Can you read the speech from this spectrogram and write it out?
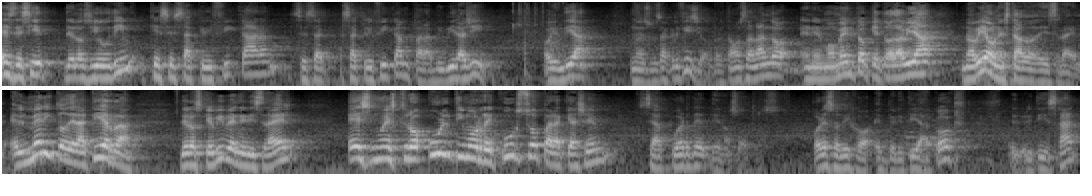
es decir, de los Yehudim que se sacrifican, se sacrifican para vivir allí. Hoy en día no es un sacrificio, pero estamos hablando en el momento que todavía no había un Estado de Israel. El mérito de la tierra de los que viven en Israel es nuestro último recurso para que Hashem se acuerde de nosotros. Por eso dijo el Beriti Jacob, el Beriti Isaac,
